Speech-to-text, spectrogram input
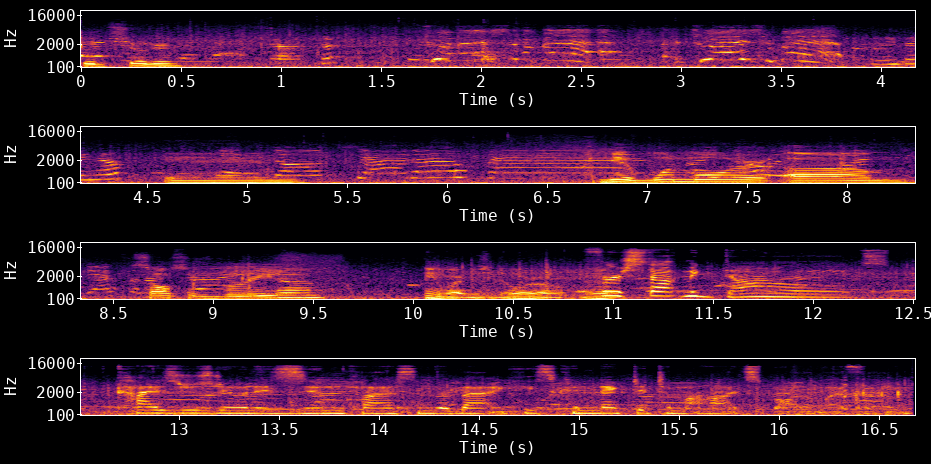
Good sugar. Treasure map! Treasure map! Anything else? And get one more um, salsa burrito. Hey, why this door open? First stop, McDonald's. Kaiser's doing his Zoom class in the back. He's connected to my hotspot on my phone.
